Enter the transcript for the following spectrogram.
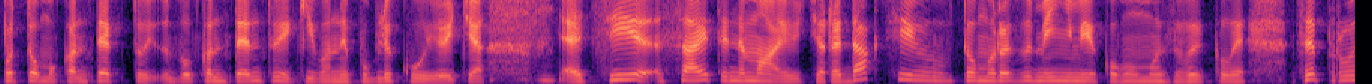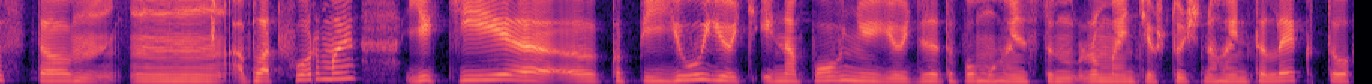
по тому контенту, контенту, який вони публікують. Ці сайти не мають редакції в тому розумінні, в якому ми звикли. Це просто платформи, які е, копіюють і наповнюють за допомогою інструментів штучного інтелекту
